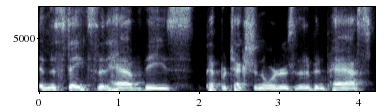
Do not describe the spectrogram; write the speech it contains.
in the states that have these pet protection orders that have been passed,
